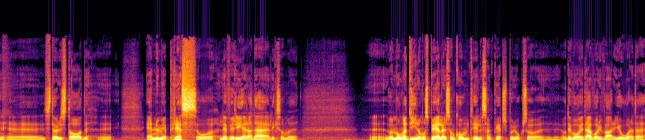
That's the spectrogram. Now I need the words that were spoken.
Eh, Större stad. eh, Ännu mer press och leverera där liksom. eh. Det var många Dynamo-spelare som kom till Sankt Petersburg också. Och det var ju där var det varje år att där,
